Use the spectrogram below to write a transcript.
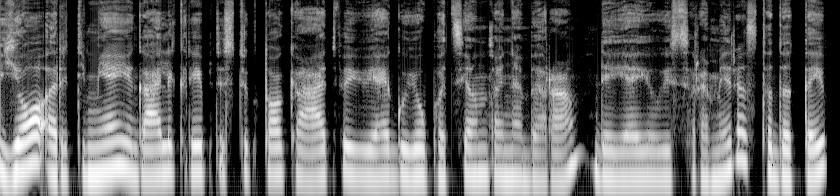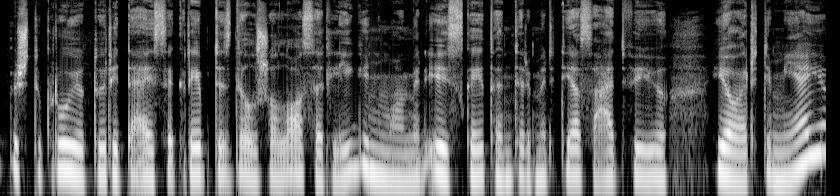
Jo artimieji gali kreiptis tik tokiu atveju, jeigu jau paciento nebėra, dėja jau jis yra miręs, tada taip iš tikrųjų turi teisę kreiptis dėl žalos atlyginimo, įskaitant ir mirties atveju jo artimieji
